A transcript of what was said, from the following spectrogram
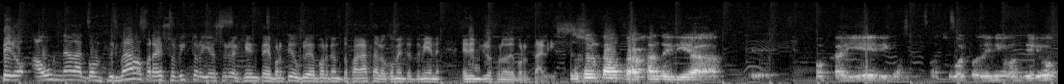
pero aún nada confirmado. Para eso, Víctor y el el gerente deportivo Club Deporte Antofagasta, lo comenta también en el micrófono de Portales. Nosotros estamos trabajando hoy día eh, con Javier y con, con su cuerpo técnico, con Diego.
